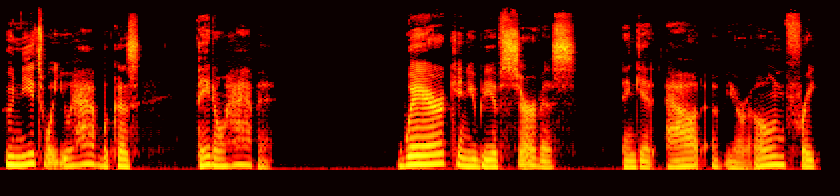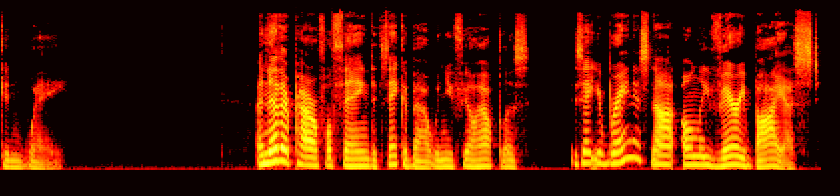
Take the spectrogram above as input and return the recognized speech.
who needs what you have because they don't have it? Where can you be of service and get out of your own freaking way? Another powerful thing to think about when you feel helpless is that your brain is not only very biased,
